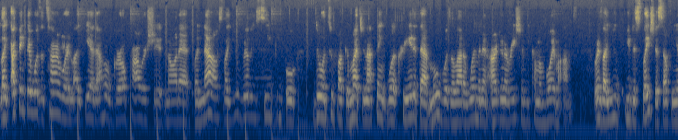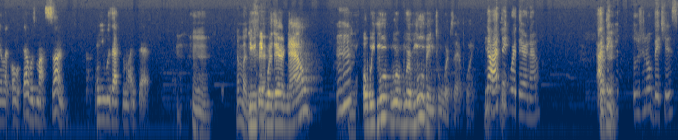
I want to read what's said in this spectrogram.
like I think there was a time where, like, yeah, that whole girl power shit and all that, but now it's like you really see people doing too fucking much, and I think what created that move was a lot of women in our generation becoming boy moms, where it's like you you displace yourself and you're like, oh, that was my son, and you was acting like that. Hmm. That Do you fair. think we're there now? Mm-hmm. Or we move, we're, we're moving towards that point. No, I think we're there now. I think you delusional bitches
